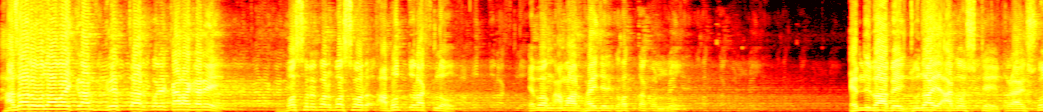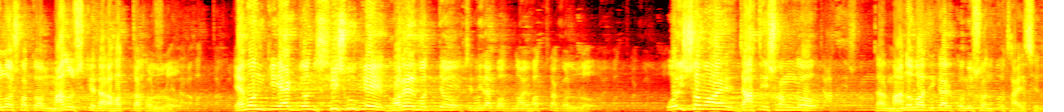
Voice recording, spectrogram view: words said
হাজার ওলামাই ক্রাম গ্রেপ্তার করে কারাগারে বছরের পর বছর আবদ্ধ রাখল এবং আমার ভাইদেরকে হত্যা করল। এমনিভাবে জুলাই, আগস্টে প্রায় ষোলো শত মানুষকে তারা হত্যা করল। এমনকি একজন শিশুকে ঘরের মধ্যেও সে নিরাপদ নয়, হত্যা করল। ওই সময় জাতিসংঘ তার মানবাধিকার কমিশন কোথায় ছিল?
